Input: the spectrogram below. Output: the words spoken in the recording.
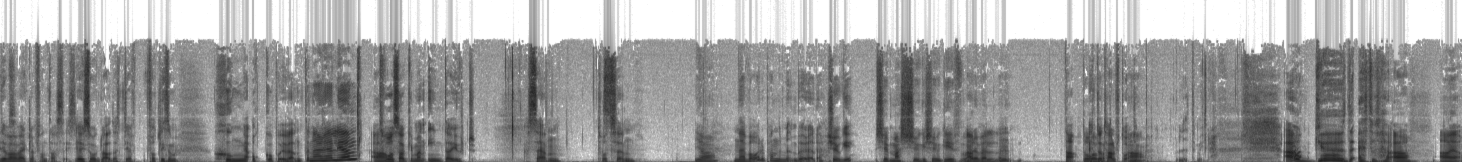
det var verkligen fantastiskt. Jag är så glad att jag fått liksom sjunga och gå på event den här helgen. ja. Två saker man inte har gjort sen 2000, ja. när var det pandemin började? 20? 20 mars 2020 var Ja. det väl? Mm. Ja, Då ett och ett halvt år Ja. typ. Lite mindre. Åh Ja, gud, ett och ett halvt, ja. Ja, ja.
